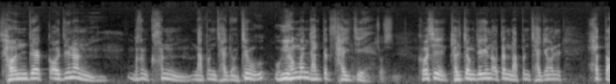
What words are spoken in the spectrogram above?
현재까지는 무슨 큰 나쁜 작용, 지금 의- 의혹만 잔뜩 사 있지. 좋습니다. 그것이 결정적인 어떤 나쁜 작용을 했다.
